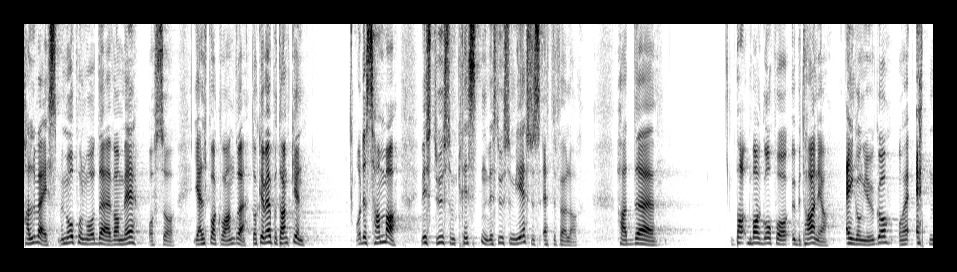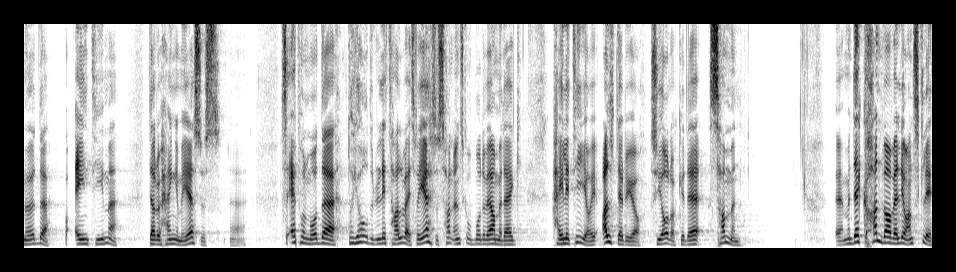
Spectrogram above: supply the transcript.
halvveis. Vi må på en måte være med og hjelpe hverandre. Dere er med på tanken? Og det samme hvis du som kristen, hvis du som Jesus-etterfølger, hadde bare, bare går på Ubetania en gang i uka og har ett møte på én time der du henger med Jesus. Eh, så er på en måte, da gjør du det litt halvveis. For Jesus han ønsker på en måte å være med deg hele tida. I alt det du gjør, så gjør dere det sammen. Eh, men det kan være veldig vanskelig.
